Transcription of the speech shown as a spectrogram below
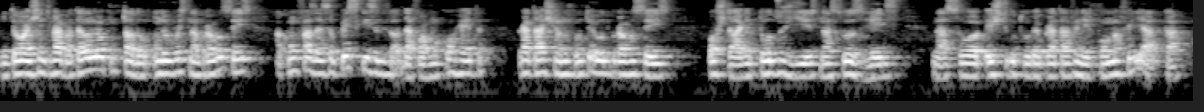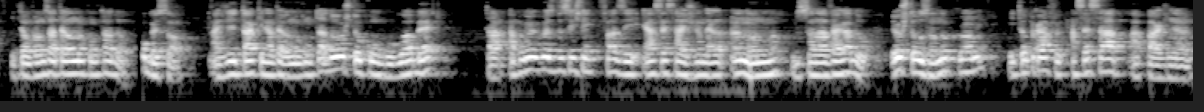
Então a gente vai para a tela do meu computador, onde eu vou ensinar para vocês a como fazer essa pesquisa da forma correta para estar achando conteúdo para vocês postarem todos os dias nas suas redes, na sua estrutura para estar tá vendendo como afiliado, tá? Então vamos à tela do meu computador. Bom pessoal, a gente está aqui na tela do meu computador, estou com o Google aberto, tá? A primeira coisa que vocês têm que fazer é acessar a janela anônima do seu navegador. Eu estou usando o Chrome, então para acessar a página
